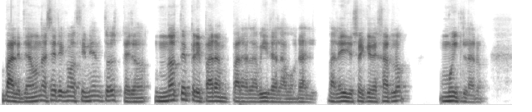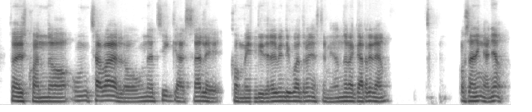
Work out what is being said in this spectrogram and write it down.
vale, te dan una serie de conocimientos, pero no te preparan para la vida laboral, ¿vale? Y eso hay que dejarlo muy claro. Entonces, cuando un chaval o una chica sale con 23, 24 años terminando la carrera, os han engañado.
